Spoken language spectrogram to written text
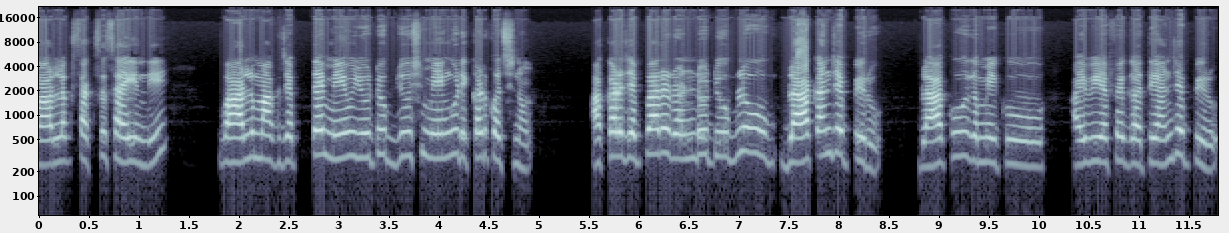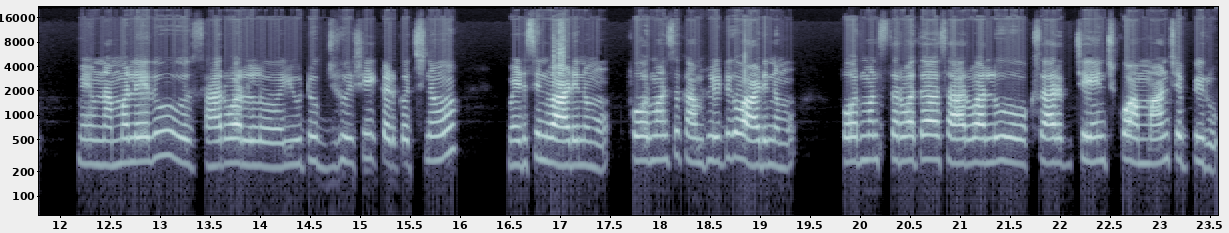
వాళ్ళకి సక్సెస్ అయ్యింది వాళ్ళు మాకు చెప్తే మేము యూట్యూబ్ చూసి మేము కూడా ఇక్కడికి వచ్చినాం. అక్కడ చెప్పారు రెండు ట్యూబ్లు బ్లాక్ అని చెప్పారు బ్లాక్ ఇక మీకు ఐవీఎఫ్ఏ గతి అని చెప్పారు మేము నమ్మలేదు. సార్ వాళ్ళు యూట్యూబ్ చూసి ఇక్కడికి వచ్చినాము. మెడిసిన్ వాడినాము. ఫోర్ మంత్స్ కంప్లీట్గా వాడినాము. ఫోర్ మంత్స్ తర్వాత సార్ వాళ్ళు ఒకసారి చేయించుకో అమ్మా అని చెప్పిర్రు.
